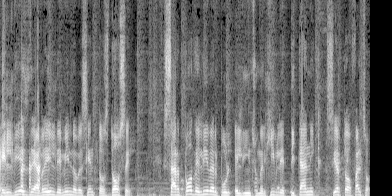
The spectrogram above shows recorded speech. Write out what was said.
El 10 de abril de 1912 zarpó de Liverpool el insumergible Titanic, ¿cierto o falso?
